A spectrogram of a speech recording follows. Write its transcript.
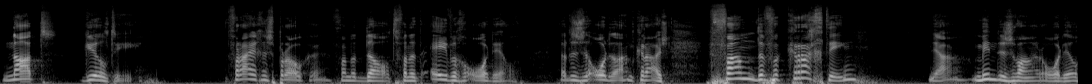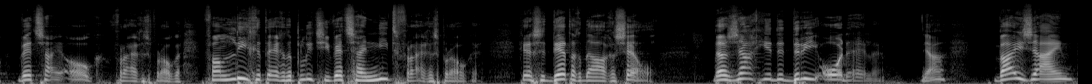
not guilty. Vrijgesproken van de dood, van het eeuwige oordeel. Dat is het oordeel aan het kruis. Van de verkrachting, ja, minder zwaar oordeel, werd zij ook vrijgesproken. Van liegen tegen de politie werd zij niet vrijgesproken. Kreeg ze 30 dagen cel. Daar zag je de drie oordelen. Ja? Wij zijn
